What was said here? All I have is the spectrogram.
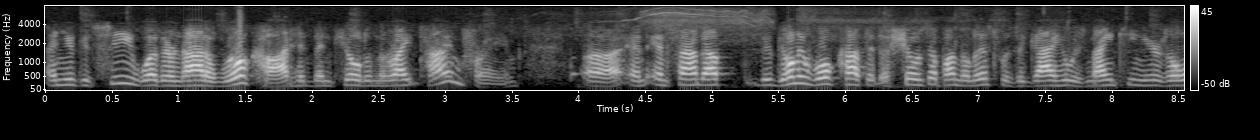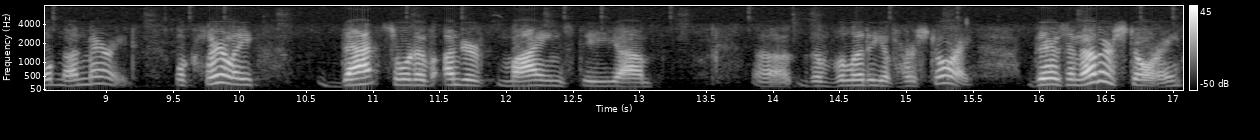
and you could see whether or not a Wilcott had been killed in the right time frame, uh, and and found out the, the only Wilcott that shows up on the list was a guy who was 19 years old and unmarried. Well, clearly, that sort of undermines the um, uh, the validity of her story. There's another story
